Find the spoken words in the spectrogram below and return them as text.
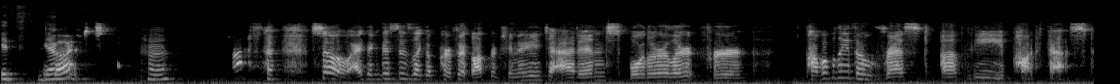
It's definitely huh? so I think this is like a perfect opportunity to add in spoiler alert for probably the rest of the podcast.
